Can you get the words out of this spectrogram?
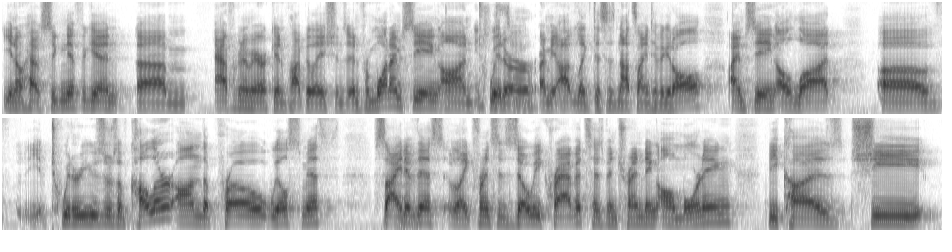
you know, have significant um, African American populations. And from what I'm seeing on Twitter, I mean, I, like this is not scientific at all. I'm seeing a lot of Twitter users of color on the pro Will Smith side of this. Like for instance, Zoe Kravitz has been trending all morning because she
